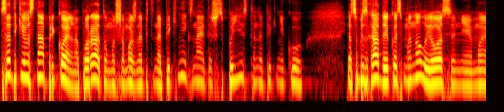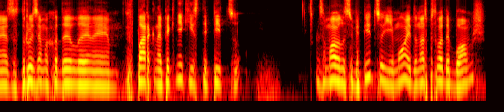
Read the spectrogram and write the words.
Все-таки весна прикольна пора, тому що можна піти на пікнік, знаєте, щось поїсти на пікніку. Я собі згадую, якось минулої осені ми з друзями ходили в парк на пікнік їсти піцу. Замовили собі піцу, їмо, і до нас підходить бомж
